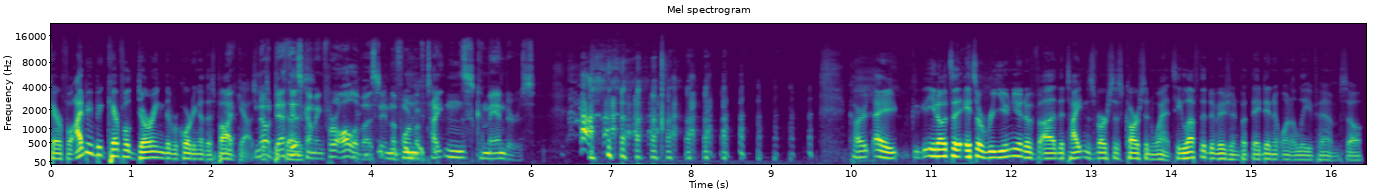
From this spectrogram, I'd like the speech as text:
careful. I'd be, be careful during the recording of this podcast. no, death because- is coming for all of us in the form of Titans commanders. Car- hey, you know it's a it's a reunion of uh, the Titans versus Carson Wentz. He left the division, but they didn't want to leave him. So,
